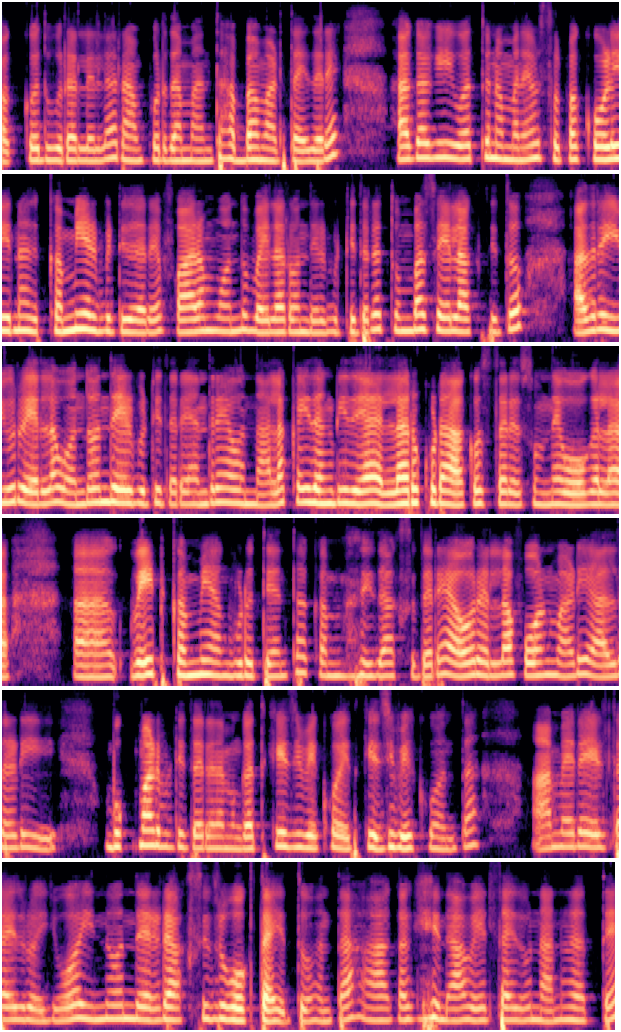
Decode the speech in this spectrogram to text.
ಪಕ್ಕದ ಊರಲ್ಲೆಲ್ಲ ರಾಂಪುರದಮ್ಮ ಅಂತ ಹಬ್ಬ ಮಾಡ್ತಾಯಿದ್ದಾರೆ ಹಾಗಾಗಿ ಇವತ್ತು ನಮ್ಮ ಮನೆಯವ್ರು ಸ್ವಲ್ಪ ಕೋಳಿನ ಕಮ್ಮಿ ಹೇಳ್ಬಿಟ್ಟಿದ್ದಾರೆ. ಫಾರಮ್ ಒಂದು, ಬೈಲರ್ ಒಂದು ಹೇಳ್ಬಿಟ್ಟಿದ್ದಾರೆ. ತುಂಬ ಸೇಲ್ ಆಗ್ತಿತ್ತು. ಆದರೆ ಇವರು ಎಲ್ಲ ಒಂದೊಂದು ಹೇಳ್ಬಿಟ್ಟಿದ್ದಾರೆ. ಅಂದರೆ ಒಂದು ನಾಲ್ಕೈದು ಅಂಗಡಿ ಇದೆಯಾ? ಎಲ್ಲರೂ ಕೂಡ ಹಾಕಿಸ್ತಾರೆ. ಸುಮ್ಮನೆ ಹೋಗಲ್ಲ. ವೆಯ್ಟ್ ಕಮ್ಮಿ ಆಗಿಬಿಡುತ್ತೆ ಅಂತ ಕಮ್ಮಿ ಇದಾಗ್ಸಿದ್ದಾರೆ. ಅವರೆಲ್ಲ ಫೋನ್ ಮಾಡಿ ಆಲ್ರೆಡಿ ಬುಕ್ ಮಾಡಿಬಿಟ್ಟಿದ್ದಾರೆ. ನಮ್ಗೆ ಹತ್ತು ಕೆ ಜಿ ಬೇಕು, ಐದು ಕೆ ಜಿ ಬೇಕು ಅಂತ. ಆಮೇಲೆ ಹೇಳ್ತಾಯಿದ್ರು ಅಯ್ಯೋ, ಇನ್ನೊಂದು ಎರಡು ಹಾಕ್ಸಿದ್ರು ಹೋಗ್ತಾಯಿತ್ತು ಅಂತ. ಹಾಗಾಗಿ ನಾವು ಹೇಳ್ತಾಯಿದ್ವು ನಾನು ಅತ್ತೆ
